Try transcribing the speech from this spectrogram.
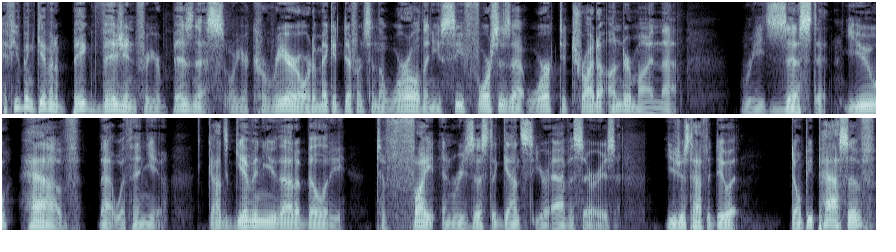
If you've been given a big vision for your business or your career or to make a difference in the world and you see forces at work to try to undermine that, resist it. You have that within you. God's given you that ability to fight and resist against your adversaries. You just have to do it. Don't be passive.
